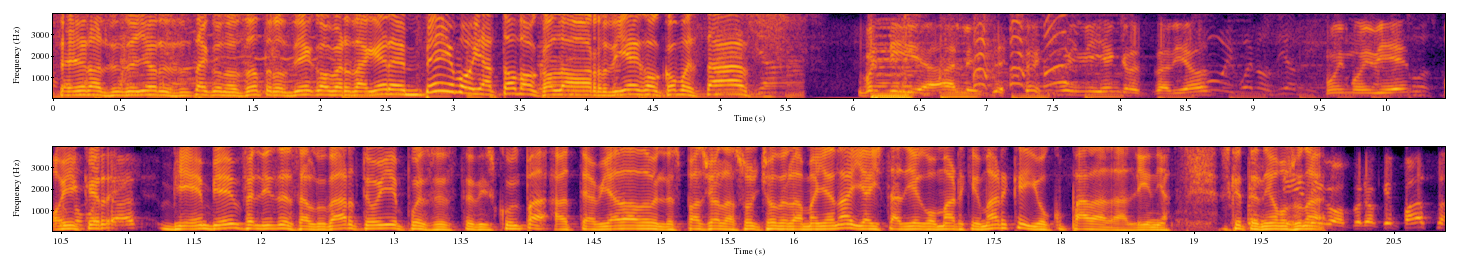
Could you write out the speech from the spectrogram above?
Señoras y señores, está con nosotros Diego Verdaguer en vivo y a todo color. Diego, ¿cómo estás? Buen día, Alex. Estoy muy bien, gracias a Dios. Muy, muy bien. Oye, qué bien, bien, feliz de saludarte. Oye, pues este, disculpa, ah, te había dado el espacio a las 8 de la mañana y ahí está Diego Marque Marque y ocupada la línea. Es que teníamos una. Diego, pero ¿qué pasa?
